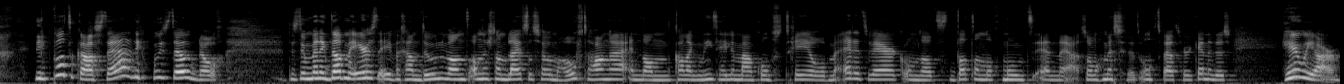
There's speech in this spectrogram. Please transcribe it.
die podcast hè, die moest ook nog. Dus toen ben ik dat me eerst even gaan doen. Want anders dan blijft dat zo in mijn hoofd hangen. En dan kan ik me niet helemaal concentreren op mijn editwerk. Omdat dat dan nog moet. En nou ja, sommige mensen het ongetwijfeld herkennen. Dus here we are.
